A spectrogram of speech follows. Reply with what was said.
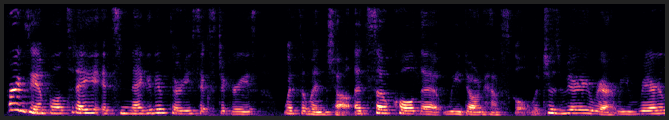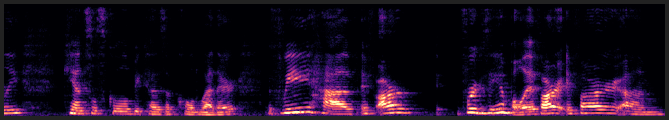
For example, today it's negative 36 degrees with the wind chill. It's so cold that we don't have school, which is very rare. We rarely cancel school because of cold weather. If we have, if our, for example, if our if our um,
